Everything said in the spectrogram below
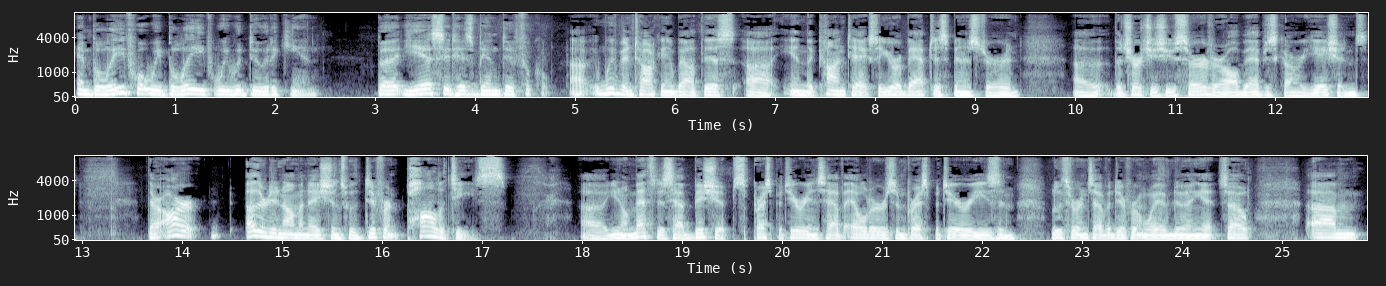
and believe what we believe, we would do it again. But yes, it has been difficult. Uh, we've been talking about this uh, in the context of you're a Baptist minister and uh, the churches you serve are all Baptist congregations. There are other denominations with different polities. Uh, you know, Methodists have bishops, Presbyterians have elders and presbyteries, and Lutherans have a different way of doing it. So, um,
